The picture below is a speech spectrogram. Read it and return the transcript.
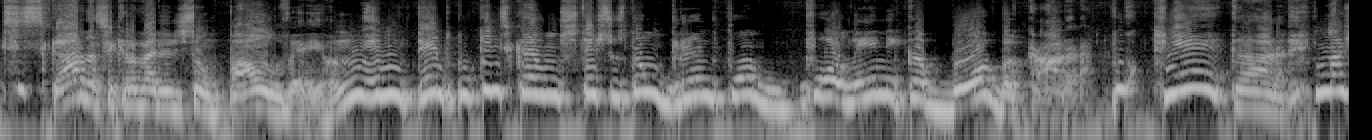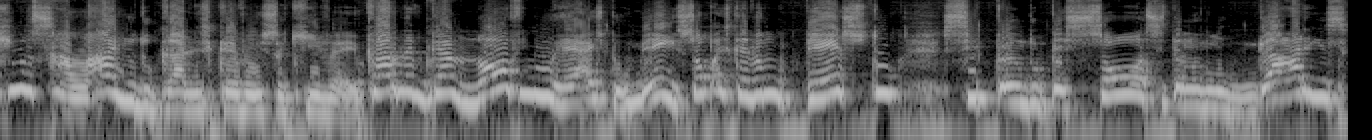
Esses caras da Secretaria de São Paulo, velho, eu, eu, não entendo por que eles escrevem uns textos tão grandes pra uma polêmica boba, cara. Por que, cara? Imagina o salário do cara que escreveu isso aqui, velho. O cara deve 9 mil reais por mês só para escrever um texto citando pessoas, citando lugares,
